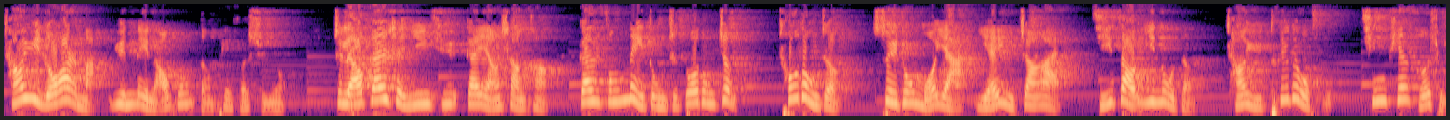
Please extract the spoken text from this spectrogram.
常与揉二马、运内劳宫等配合使用。治疗肝肾阴虚、肝阳上亢、肝风内动之多动症、抽动症、碎中磨牙、言语障碍、急躁易怒等，常与推六腑、清天河水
